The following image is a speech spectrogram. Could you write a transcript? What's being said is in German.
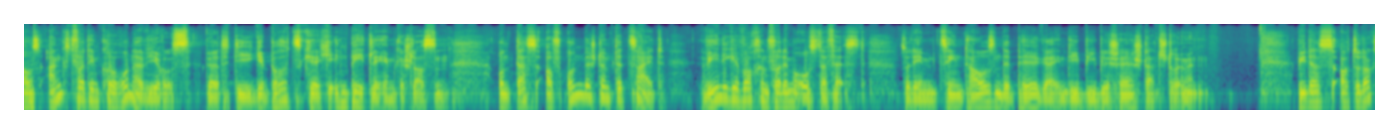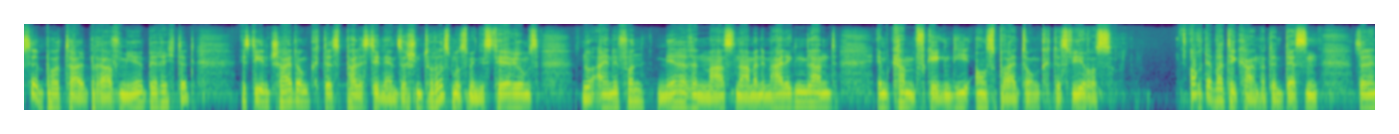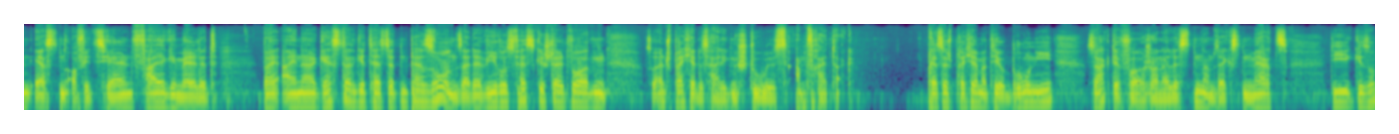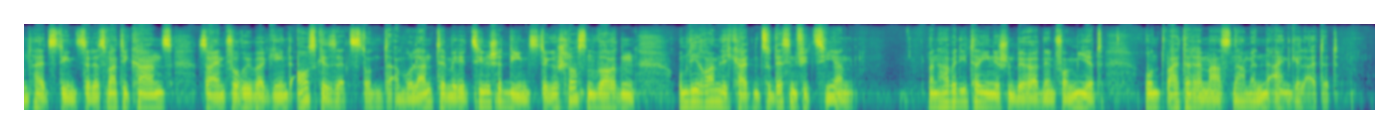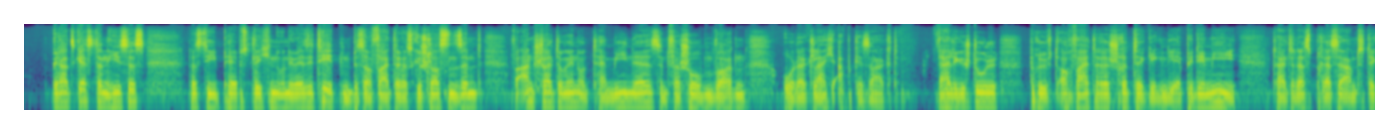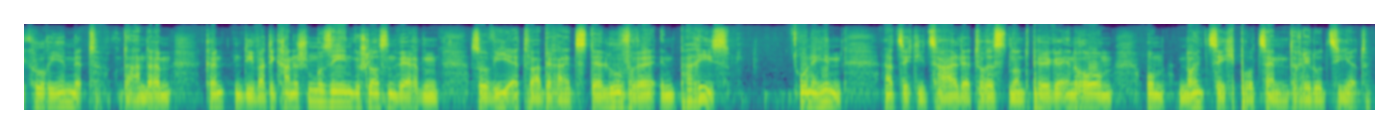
Aus Angst vor dem Coronavirus wird die Geburtskirche in Bethlehem geschlossen. Und das auf unbestimmte Zeit, wenige Wochen vor dem Osterfest, zu dem Zehntausende Pilger in die biblische Stadt strömen. Wie das orthodoxe Portal Bravmir berichtet, ist die Entscheidung des palästinensischen Tourismusministeriums nur eine von mehreren Maßnahmen im Heiligen Land im Kampf gegen die Ausbreitung des Virus. Auch der Vatikan hat indessen seinen ersten offiziellen Fall gemeldet. Bei einer gestern getesteten Person sei der Virus festgestellt worden, so ein Sprecher des Heiligen Stuhls am Freitag. Pressesprecher Matteo Bruni sagte vor Journalisten am 6. März, die Gesundheitsdienste des Vatikans seien vorübergehend ausgesetzt und ambulante medizinische Dienste geschlossen worden, um die Räumlichkeiten zu desinfizieren. Man habe die italienischen Behörden informiert und weitere Maßnahmen eingeleitet. Bereits gestern hieß es, dass die päpstlichen Universitäten bis auf weiteres geschlossen sind, Veranstaltungen und Termine sind verschoben worden oder gleich abgesagt. Der Heilige Stuhl prüft auch weitere Schritte gegen die Epidemie, teilte das Presseamt der Kurie mit. Unter anderem könnten die Vatikanischen Museen geschlossen werden, sowie etwa bereits der Louvre in Paris. Ohnehin hat sich die Zahl der Touristen und Pilger in Rom um 90 Prozent reduziert.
